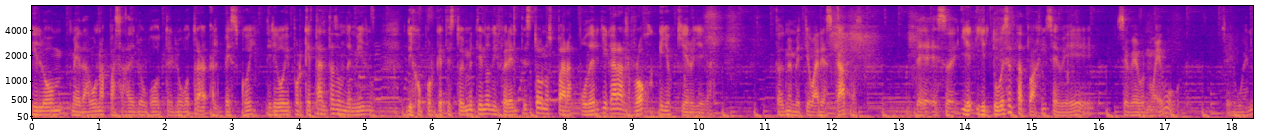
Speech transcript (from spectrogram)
Y luego me daba una pasada y luego otra y luego otra al pescoy. Y le digo, ¿y por qué tantas donde mismo? Dijo, porque te estoy metiendo diferentes tonos para poder llegar al rojo que yo quiero llegar. Entonces me metió varias capas. De eso. Y, y tú ves el tatuaje y se ve, se ve nuevo, se ve bueno.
